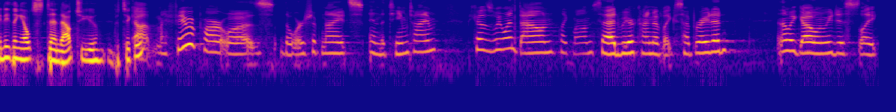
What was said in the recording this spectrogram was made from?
Anything else stand out to you in particular? Uh, my favorite part was the worship nights and the team time because we went down, like mom said, we were kind of like separated. And then we go and we just like,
